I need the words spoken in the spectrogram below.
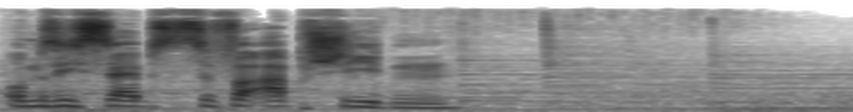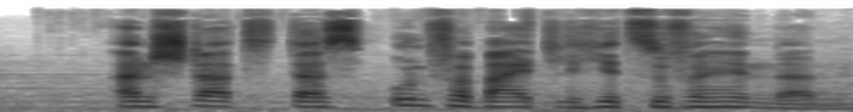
um sich selbst zu verabschieden, anstatt das Unvermeidliche zu verhindern.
